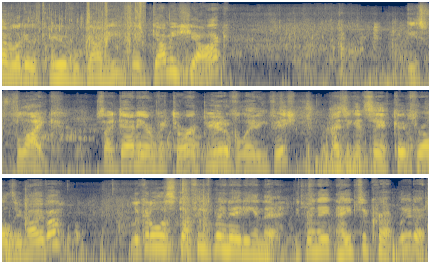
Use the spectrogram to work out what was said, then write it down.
have a look at this beautiful gummy. So gummy shark is flake. So down here in Victoria, beautiful eating fish. As you can see, if Coops rolls him over, look at all the stuff he's been eating in there. He's been eating heaps of crap. Look at it.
